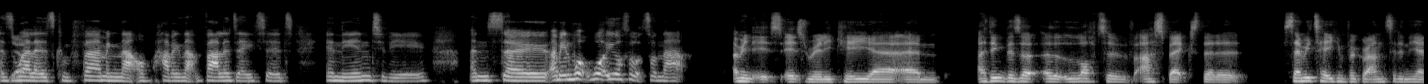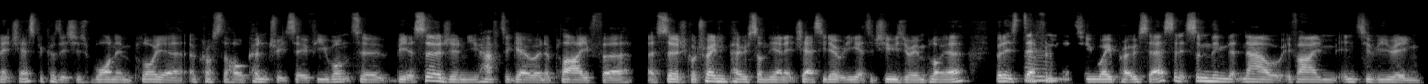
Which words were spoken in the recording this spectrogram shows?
as yeah. well as confirming that or having that validated in the interview. And so, I mean, what what are your thoughts on that? I mean, it's it's really key. Yeah, um, I think there's a, a lot of aspects that are semi taken for granted in the NHS because it's just one employer across the whole country. So if you want to be a surgeon, you have to go and apply for a surgical training post on the NHS. You don't really get to choose your employer, but it's mm. definitely mm. a two way process. And it's something that now, if I'm interviewing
